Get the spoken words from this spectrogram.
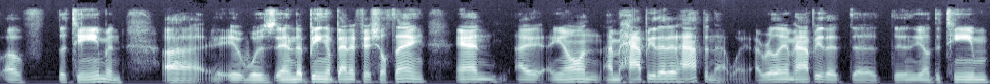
of the team and uh, it was ended up being a beneficial thing and I you know and I'm happy that it happened that way I really am happy that the, the you know the team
